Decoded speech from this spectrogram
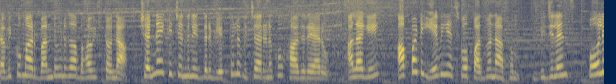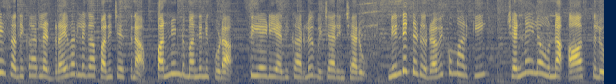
రవికుమార్ బంధువులుగా భావిస్తోన్న చెన్నైకి చెందిన ఇద్దరు వ్యక్తులు విచారణకు హాజరయ్యారు. అలాగే అప్పటి ఏవీఎస్ఓ పద్మనాభం విజిలెన్స్ పోలీస్ అధికారుల డ్రైవర్లుగా పనిచేసిన పన్నెండు మందిని కూడా సిఐడి అధికారులు విచారించారు. నిందితుడు రవికుమార్కి చెన్నైలో ఉన్న ఆస్తులు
